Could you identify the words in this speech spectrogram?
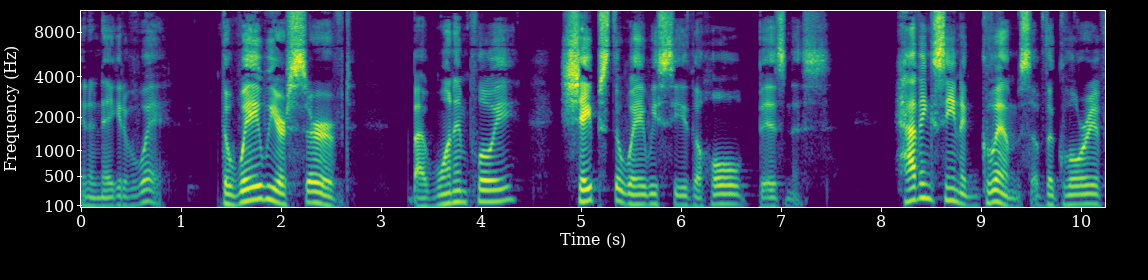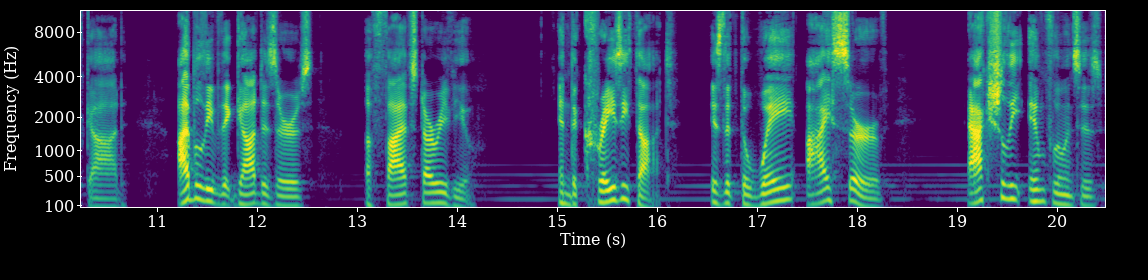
in a negative way. The way we are served by one employee shapes the way we see the whole business. Having seen a glimpse of the glory of God, I believe that God deserves a five star review. And the crazy thought is that the way I serve actually influences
